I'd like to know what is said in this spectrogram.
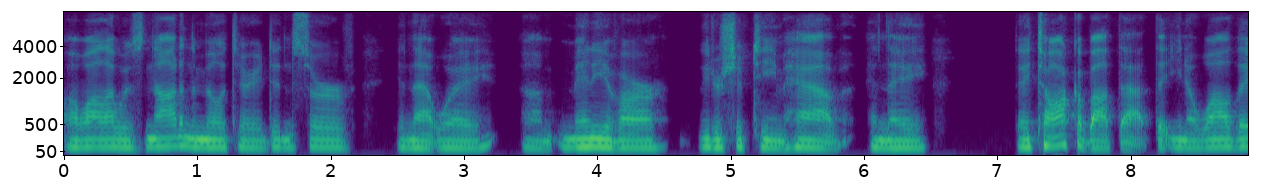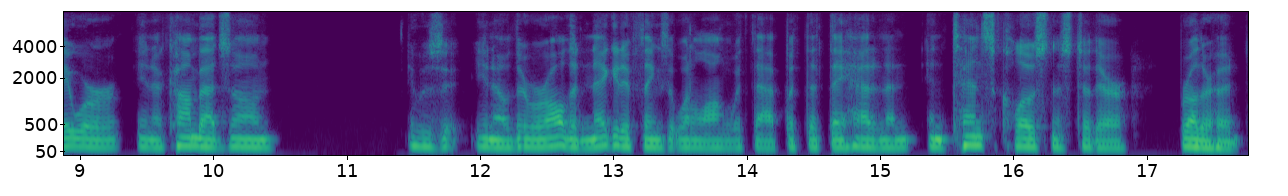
uh, while I was not in the military, didn't serve in that way, um, many of our leadership team have, and they they talk about that. That you know, while they were in a combat zone, it was you know there were all the negative things that went along with that, but that they had an, an intense closeness to their brotherhood,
